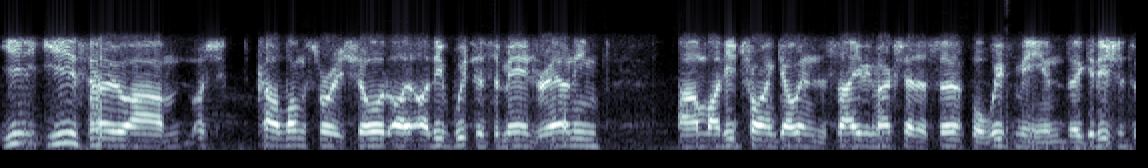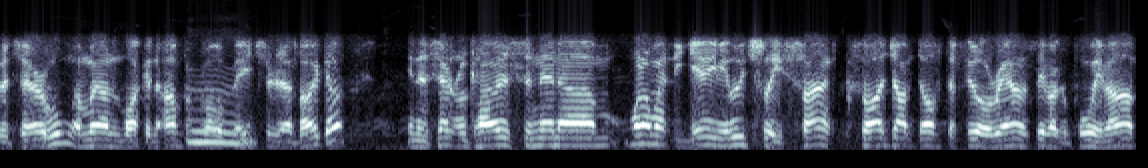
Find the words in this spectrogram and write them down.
ye- years ago, um, I should cut a long story short, I, I did witness a man drowning. Um, I did try and go in to save him. I actually had a surfboard with me, and the conditions were terrible. And we're on like an upper mm. beach at Boca in the Central Coast. And then um, when I went to get him, he literally sunk. So I jumped off to feel around and see if I could pull him up.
